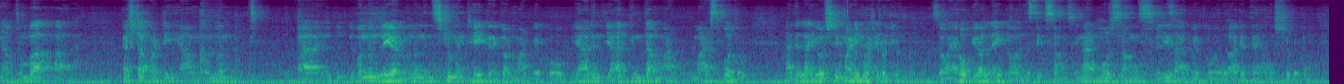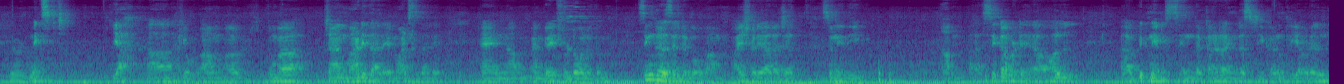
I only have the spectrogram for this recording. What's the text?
ನಾವು ತುಂಬ ಕಷ್ಟಪಟ್ಟು ಒಂದೊಂದು ಒಂದೊಂದು ಲೇಯರ್ ಒಂದೊಂದು ಇನ್ಸ್ಟ್ರೂಮೆಂಟ್ ಹೇಗೆ ರೆಕಾರ್ಡ್ ಮಾಡಬೇಕು, ಯಾರಿಂದ, ಯಾರಿಗಿಂತ ಮಾಡಿಸ್ಬೋದು ಅದೆಲ್ಲ ಯೋಚನೆ ಮಾಡಿ ಮಾಡಿದ್ವಿ. So I hope you all like all the six songs ಇನ್ನು ಮೂರು ಸಾಂಗ್ಸ್ ರಿಲೀಸ್ ಆಗಬೇಕು ಅದು ಆಗುತ್ತೆ ಆದಷ್ಟು ಬೇಗ. ನೆಕ್ಸ್ಟ್ ಯಾ ತುಂಬ ಚೆನ್ನಾಗಿ ಮಾಡಿದ್ದಾರೆ ಮಾಡಿಸಿದ್ದಾರೆ. And I am full all them singers ಎಲ್ರಿಗೂ um, ಐಶ್ವರ್ಯ ರಜತ್ ಸುನಿಧಿ um, ಸಿಕ್ಕಾಪಟ್ಟೆ all big names in the Kannada industry country ಅವರೆಲ್ಲ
